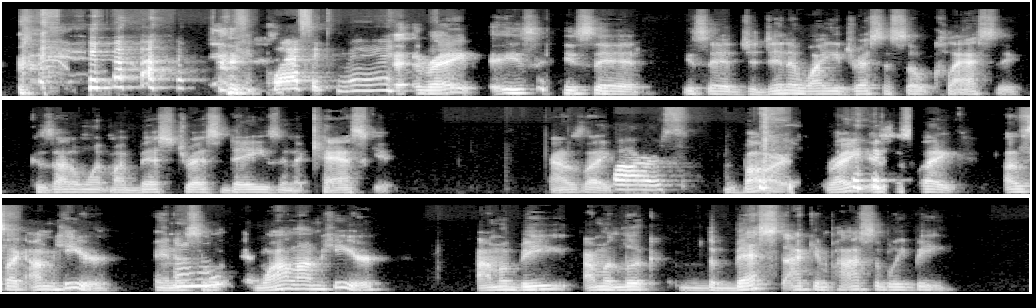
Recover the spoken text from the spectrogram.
classic man. Uh, right? He's he said he said, Jidenna, why you dressing so classic? Because I don't want my best dressed days in a casket. I was like bars. Bars, right? it's just like I was like, I'm here. And it's mm-hmm. and while I'm here, I'm gonna be, I'm gonna look the best I can possibly be.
